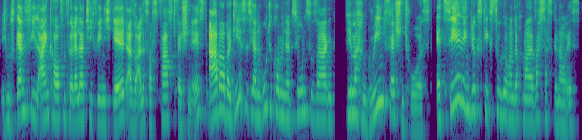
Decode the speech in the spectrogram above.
ich muss ganz viel einkaufen für relativ wenig Geld, also alles, was Fast Fashion ist. Aber bei dir ist es ja eine gute Kombination zu sagen, wir machen Green Fashion Tours. Erzähl den Glückskeks-Zuhörern doch mal, was das genau ist.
